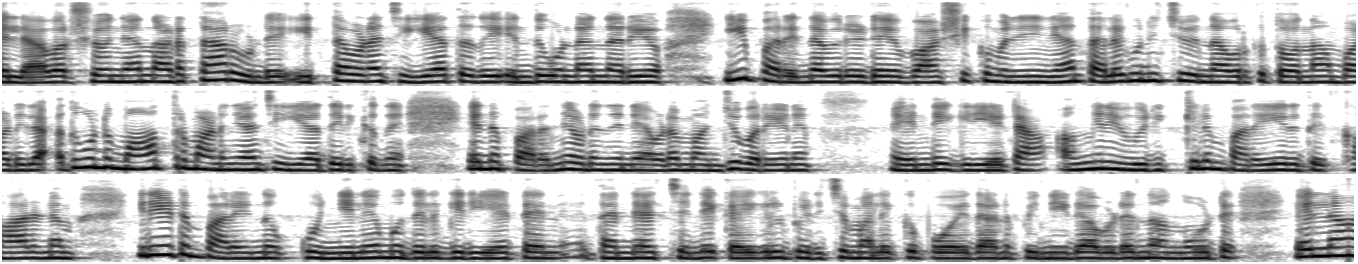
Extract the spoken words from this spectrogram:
എല്ലാ വർഷവും ഞാൻ നടത്താറുണ്ട്. ഇത്തവണ ചെയ്യാത്തത് എന്തുകൊണ്ടാണെന്നറിയോ? ഈ പറയുന്നവരുടെ വാശിക്ക് മുന്നിൽ ഞാൻ തലകുനിച്ചു എന്ന് അവർക്ക് തോന്നാൻ പാടില്ല. അതുകൊണ്ട് മാത്രമാണ് ഞാൻ ചെയ്യാതിരിക്കുന്നത്. എന്ന് പറഞ്ഞ ഉടൻ തന്നെ അവിടെ മഞ്ജു പറയണേ എന്റെ ഗിരിയേട്ട അങ്ങനെ ഒരിക്കലും പറയരുത്. കാരണം ഗിരിയേട്ടൻ പറയുന്നു കുഞ്ഞിലെ മുതൽ ഗിരിയേട്ടൻ തന്റെ അച്ഛന്റെ കൈകൾ പിടിച്ച് മലക്ക് പോയതാണ്. പിന്നീട് അവിടെ നിന്ന് അങ്ങോട്ട് എല്ലാ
